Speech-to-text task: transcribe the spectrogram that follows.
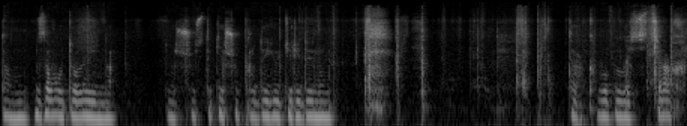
там завод олейна. Щось таке, що продають рідину. Так, в областях.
